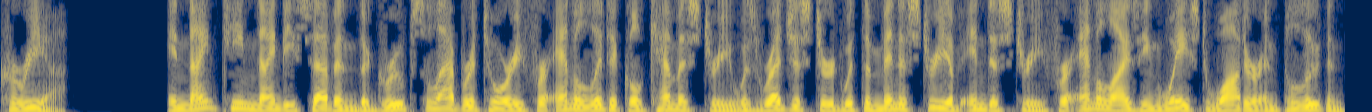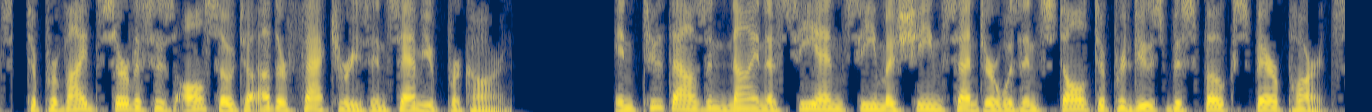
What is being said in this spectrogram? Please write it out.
Korea. In 1997 the group's laboratory for analytical chemistry was registered with the Ministry of Industry for analyzing waste water and pollutants, to provide services also to other factories in Samut In 2009 a CNC machine center was installed to produce bespoke spare parts.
